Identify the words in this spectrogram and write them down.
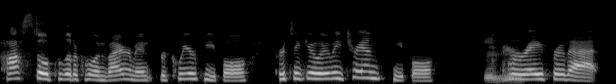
hostile political environment for queer people particularly trans people Mhm. hooray for that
